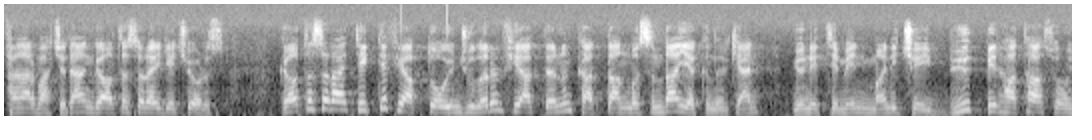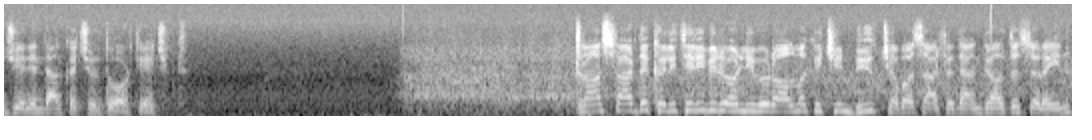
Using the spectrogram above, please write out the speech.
Fenerbahçe'den Galatasaray'a geçiyoruz. Galatasaray teklif yaptığı oyuncuların fiyatlarının katlanmasından yakınırken yönetimin Maniçe'yi büyük bir hata sonucu elinden kaçırdığı ortaya çıktı. Transferde kaliteli bir ön libero almak için büyük çaba sarf eden Galatasaray'ın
